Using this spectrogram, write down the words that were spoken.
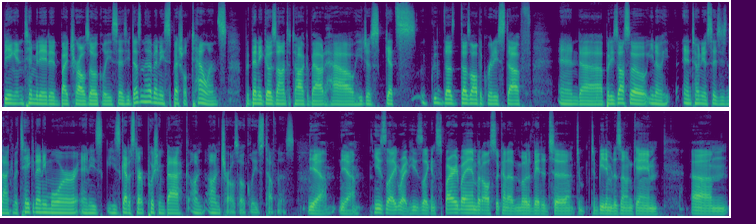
being intimidated by Charles Oakley, he says he doesn't have any special talents, but then he goes on to talk about how he just gets does does all the gritty stuff, and uh, but he's also you know he- Antonio says he's not going to take it anymore, and he's he's got to start pushing back on on Charles Oakley's toughness. Yeah, yeah. He's like right. He's like inspired by him, but also kind of motivated to to, to beat him at his own game. Um,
